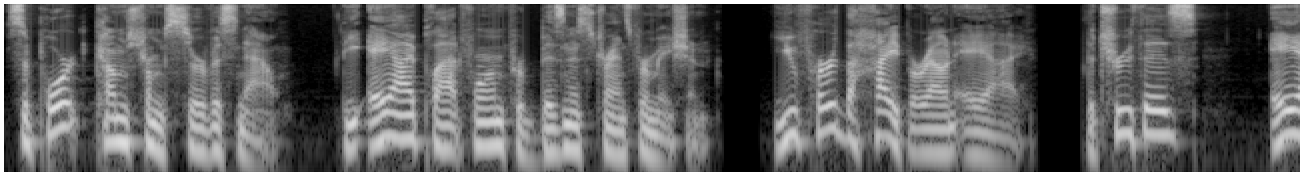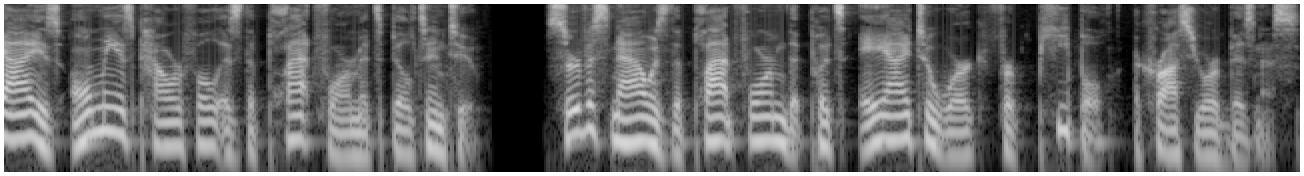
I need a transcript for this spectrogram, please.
Support comes from ServiceNow. the AI platform for business transformation. You've heard the hype around AI. The truth is, AI is only as powerful as the platform it's built into. ServiceNow is the platform that puts AI to work for people across your business,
